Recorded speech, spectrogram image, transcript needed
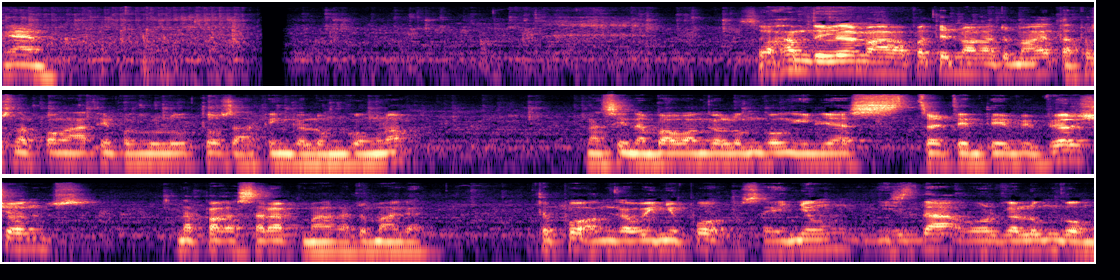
Yan. So alhamdulillah mga kapatid mga kadumagat tapos na po ang ating pagluluto sa ating galunggong no. Ng sinabawang galunggong Ilyas 13 TV versions. Napakasarap mga kadumagat. Ito po ang gawin niyo po sa inyong isda or galunggong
